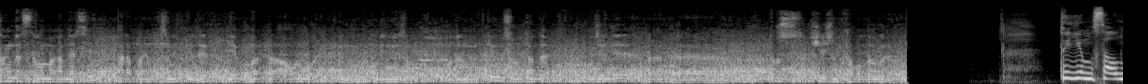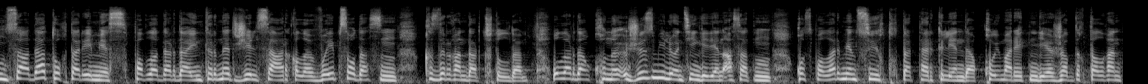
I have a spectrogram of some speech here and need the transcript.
заңдастырылмаған нәрсе. Қарапайым қызметкерлерге бұларға ауыр болады өйткені мен өзім одан өткенмін сондықтан да бұл жерде бір дұрыс шешім қабылдау керек Тыйым салынса да тоқтар емес. Павлодарда интернет желісі арқылы вейп саудасын қыздырғандар тұтылды. Олардан құны 100 миллион теңгеден асатын қоспалар мен сұйықтықтар тәркіленді. Қойма ретінде жабдықталған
